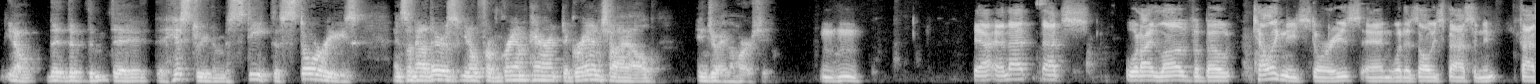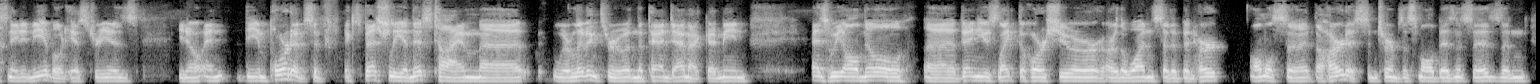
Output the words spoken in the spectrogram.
you know the, the the the history, the mystique, the stories, and so now there's you know from grandparent to grandchild enjoying the horseshoe. hmm Yeah, and that that's what I love about telling these stories, and what has always fascinated fascinated me about history is, you know, and the importance of, especially in this time uh, we're living through in the pandemic. I mean, as we all know, uh, venues like the Horseshoe are, are, the ones that have been hurt almost uh, the hardest in terms of small businesses. And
